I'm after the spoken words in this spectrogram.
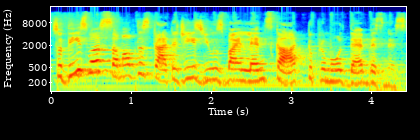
So, these were some of the strategies used by Lenskart to promote their business.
